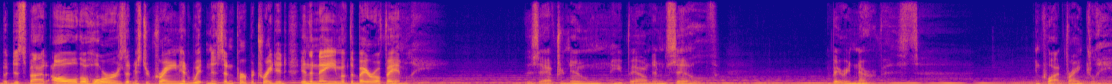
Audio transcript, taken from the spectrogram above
But despite all the horrors that Mr. Crane had witnessed and perpetrated in the name of the Barrow family, this afternoon he found himself very nervous. And quite frankly,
